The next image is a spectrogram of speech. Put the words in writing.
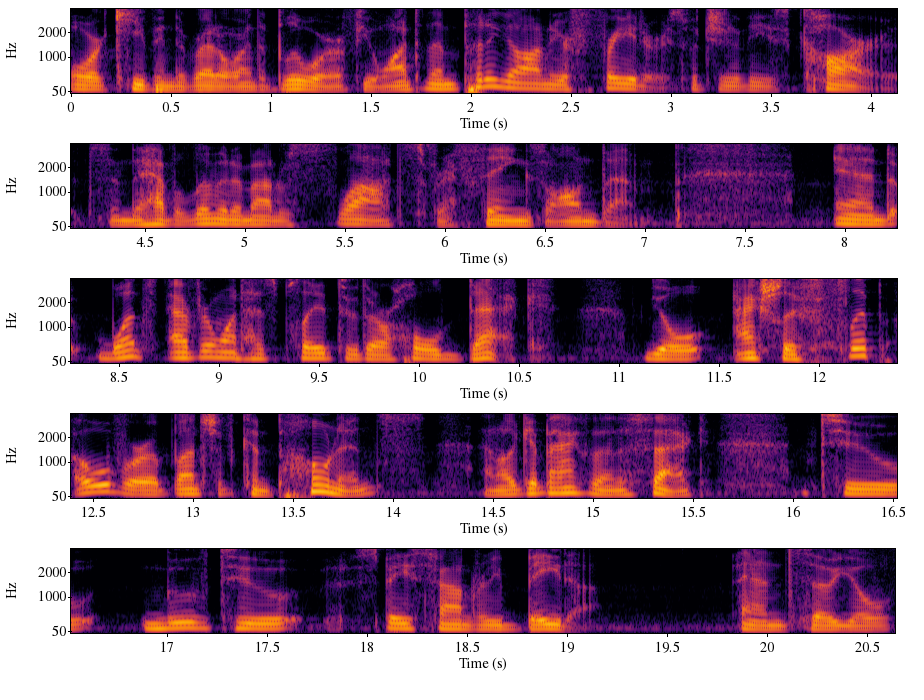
or keeping the red ore and the blue ore if you want, and then putting it on your freighters, which are these cards, and they have a limited amount of slots for things on them. And once everyone has played through their whole deck, you'll actually flip over a bunch of components, and I'll get back to that in a sec, to move to Space Foundry Beta. And so you'll,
